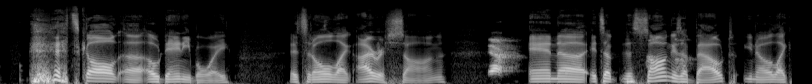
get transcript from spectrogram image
it's called uh, "Oh Danny Boy." It's an old like Irish song. Yeah. And uh, it's a the song is about you know like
